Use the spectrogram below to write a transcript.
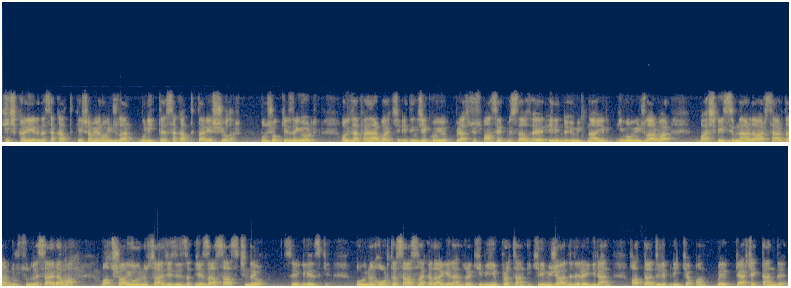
hiç kariyerinde sakatlık yaşamayan oyuncular bu ligde sakatlıklar yaşıyorlar. Bunu çok kez de gördük. O yüzden Fenerbahçe Edin Dzeko'yu biraz süspanse etmesi lazım. Evet elinde Ümit Nair gibi oyuncular var. Başka isimler de var. Serdar Dursun vesaire ama Batshuayi oyunun sadece ceza, ceza sahası içinde yok sevgili Ezgi. Oyunun orta sahasına kadar gelen, rakibi yıpratan, ikili mücadelelere giren, hatta dribbling yapan ve gerçekten de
